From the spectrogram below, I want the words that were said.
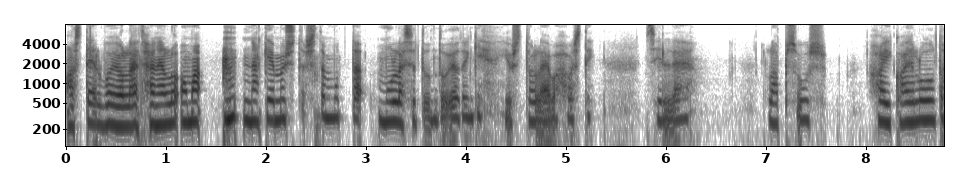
Asteella voi olla, että hänellä on oma näkemys tästä, mutta mulle se tuntuu jotenkin just tolleen vahvasti silleen lapsuus haikailulta.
